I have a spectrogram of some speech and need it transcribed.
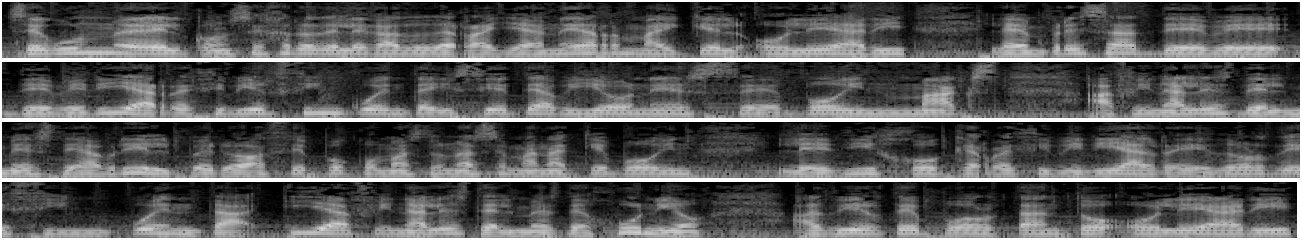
Según el consejero delegado de Ryanair, Michael O'Leary, la empresa debe, debería recibir 57 aviones eh, Boeing Max a finales del mes de abril, pero hace poco más de una semana que Boeing le dijo que recibiría alrededor de 50 y a finales del mes de junio. Advierte, por tanto, Oleari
